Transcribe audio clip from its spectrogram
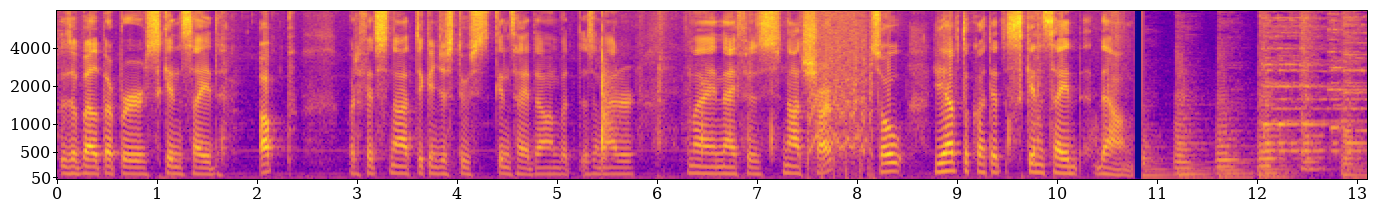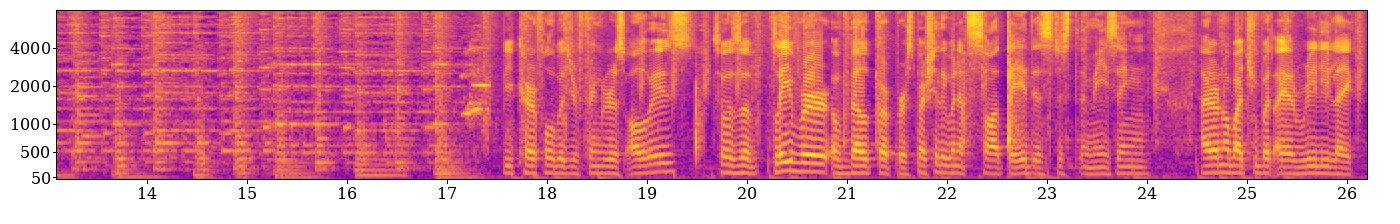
the bell pepper skin side up. But if it's not, you can just do skin side down, but doesn't matter. My knife is not sharp. So you have to cut it skin side down. Be careful with your fingers always. So the flavor of bell pepper, especially when it's sauteed, is just amazing. I don't know about you, but I really like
